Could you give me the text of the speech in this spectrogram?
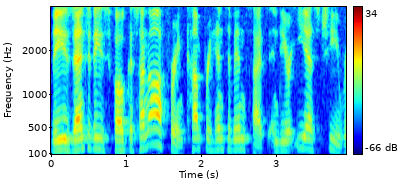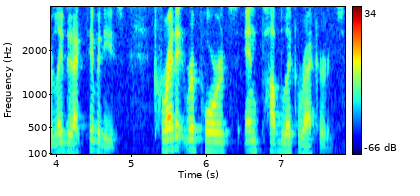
These entities focus on offering comprehensive insights into your ESG related activities, credit reports, and public records.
